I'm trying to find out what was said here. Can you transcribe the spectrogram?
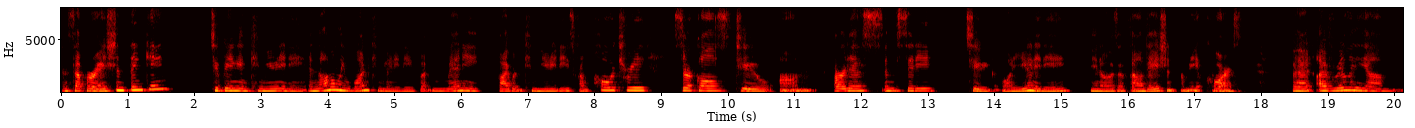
and separation thinking to being in community and not only one community but many vibrant communities from poetry circles to um, artists in the city to well unity you know as a foundation for me of course. But i've really um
